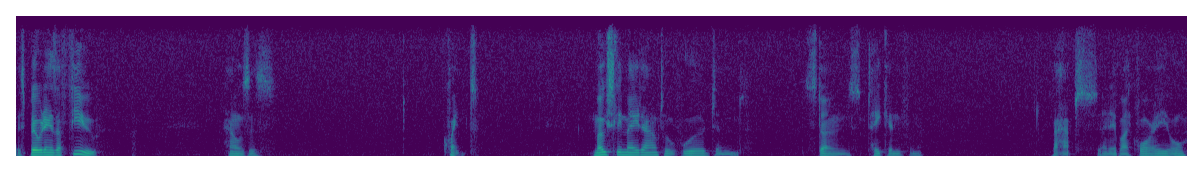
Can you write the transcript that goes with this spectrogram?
This building has a few houses, quaint, mostly made out of wood and stones taken from perhaps a nearby quarry or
